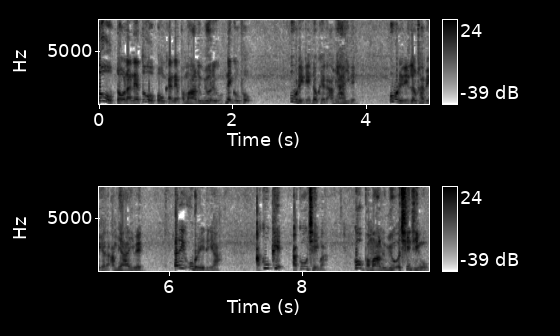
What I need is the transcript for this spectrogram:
သူ့ကိုတော်လန်နဲ့သူ့ကိုပုံကန်တဲ့ဗမာလူမျိုးတွေကိုနှိတ်ကုတ်ဖို့ဥပဒေတွေနှုတ်ခဲ့တာအများကြီးပဲ ဥပဒေတွေလှုပ်ထပ်ပြခဲ့တာအများကြီးပဲအဲ့ဒီဥပဒေတွေဟာအခုခေတ်အခုအချိန်မှာကိုယ့်ဗမာလူမျိုးအချင်းချင်းကို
